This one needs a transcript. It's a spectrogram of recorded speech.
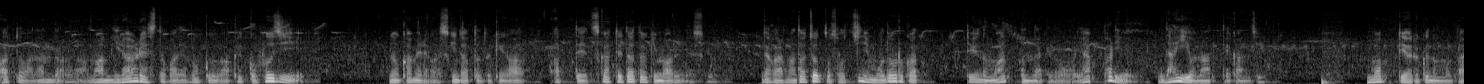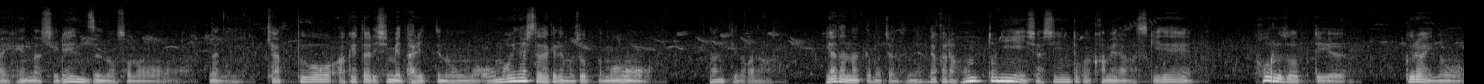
あ、あとはなんだろうな、まあミラーレスとかで僕は結構富士のカメラが好きだった時があって使ってた時もあるんですけど、だからまたちょっとそっちに戻るかっていうのもあったんだけど、やっぱりないよなって感じ。持って歩くのも大変だし、レンズのその、何？キャップを開けたり閉めたりっていうのも思い出しただけでもちょっともう、なんていうのかな。嫌だなって思っちゃうんですね。だから本当に写真とかカメラが好きで、撮るぞっていうぐらいの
